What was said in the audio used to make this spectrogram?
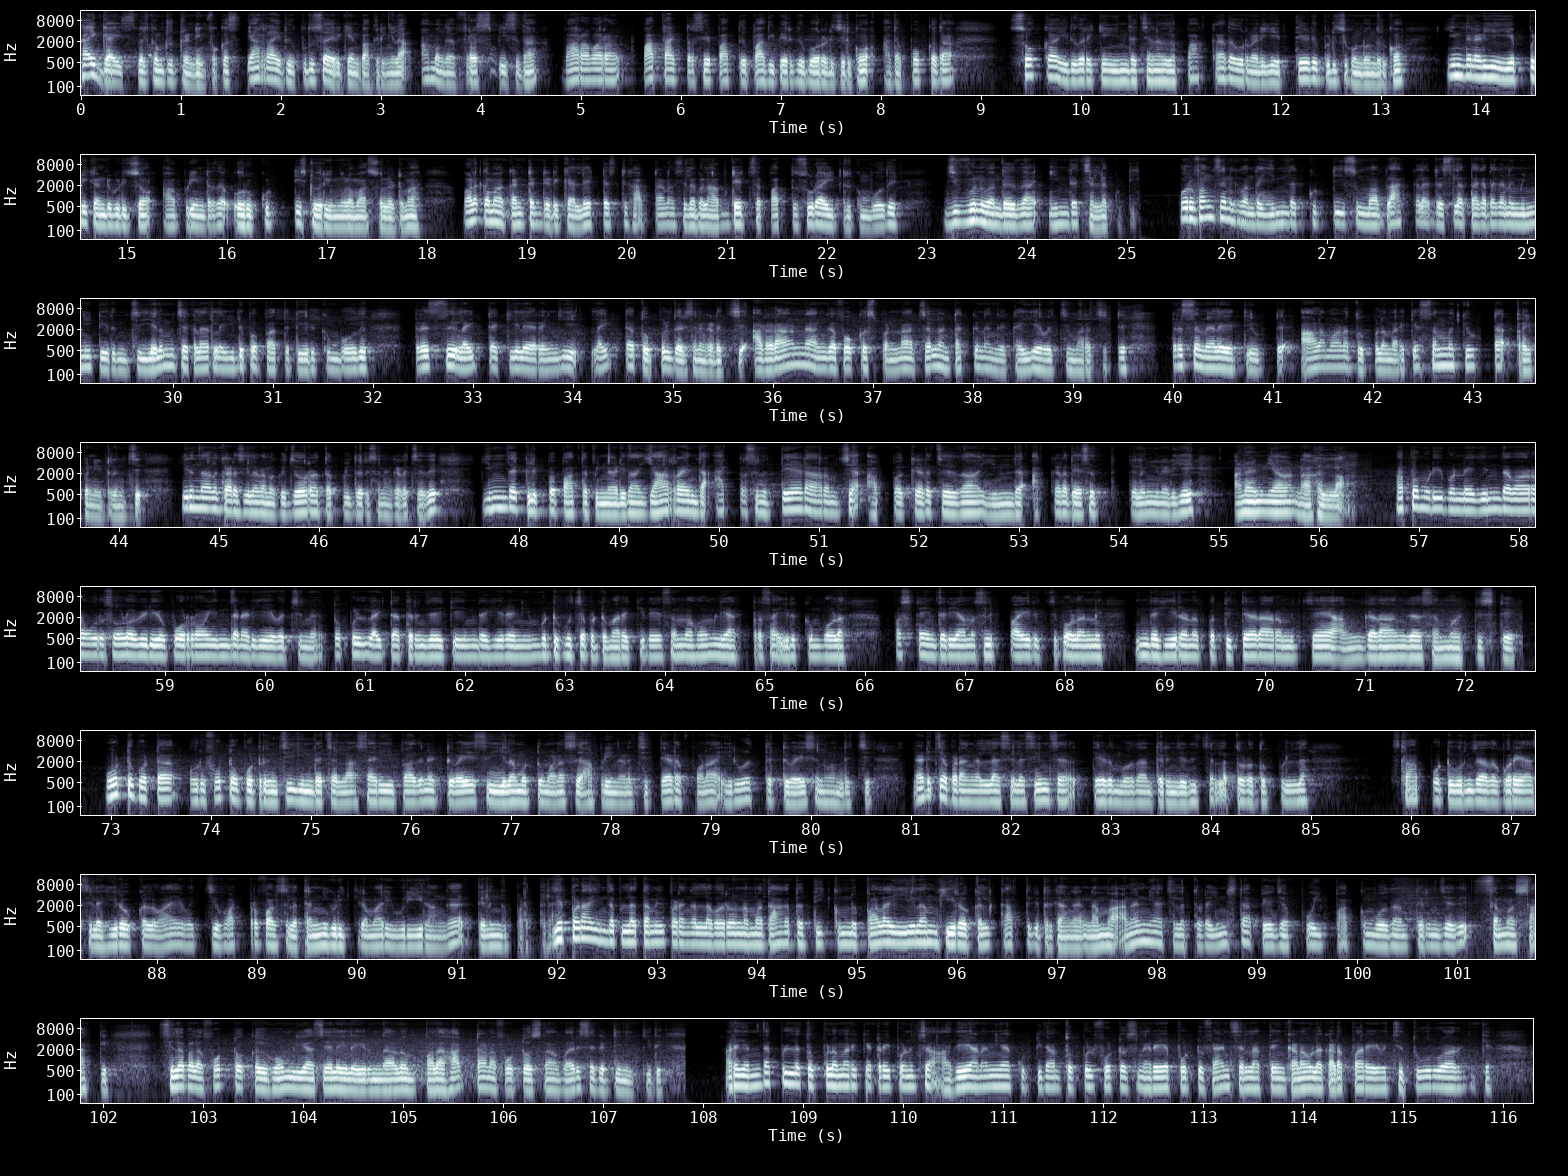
Hi guys welcome to trending focus யாரா இது? புதுசாக இருக்கேன்னு பார்க்குறீங்களா ஆமாங்க ஃப்ரெஷ் பீஸு தான். வார வாரம் பார்த்த ஆக்ட்ரஸே பார்த்து பாதி பேருக்கு போர் அடிச்சிருக்கோம். அதை போக்க தான் சோக்கா இது வரைக்கும் இந்த சேனலில் பார்க்காத ஒரு நடிகையை தேடி பிடிச்சு கொண்டு வந்திருக்கோம். இந்த நடிகையை எப்படி கண்டுபிடிச்சோம் அப்படின்றத ஒரு குட்டி ஸ்டோரி மூலமாக சொல்லட்டுமா? வழக்கமாக கண்டென்ட் எடுக்க லேட்டஸ்ட் ஹாட்டான சில பல அப்டேட்ஸை பார்த்து சூடாகிட்டு இருக்கும்போது ஜிவ்வுன்னு வந்தது தான் இந்த செல்லக்குட்டி. ஒரு ஃபங்க்ஷனுக்கு வந்த இந்த குட்டி சும்மா பிளாக் கலர் ட்ரெஸ்ஸில் தகதகன்னு மின்னிட்டு இருந்துச்சு. எலுமிச்சை கலரில் இடுப்பை பார்த்துட்டு இருக்கும்போது ட்ரெஸ்ஸு லைட்டாக கீழே இறங்கி லைட்டாக தொப்புள் தரிசனம் கிடச்சி. அடடான்னு அங்கே ஃபோக்கஸ் பண்ணாச்செல்லாம் டக்குன்னு அங்கே கையை வச்சு மறைச்சிட்டு ட்ரெஸ்ஸை மேலே ஏற்றி விட்டு ஆழமான தொப்புளை மறைக்க செம்ம க்யூட்டாக ட்ரை பண்ணிகிட்டு இருந்துச்சு. இருந்தாலும் கடைசியில் நமக்கு ஜோரா தப்புள் தரிசனம் கிடச்சது. இந்த கிளிப்பை பார்த்த பின்னாடி தான் யாரா இந்த ஆக்ட்ரஸ்னு தேட ஆரம்பித்தேன் அப்போ கிடச்சது தான் இந்த அக்கட தேசத்து தெலுங்கு நடிகை அனன்யா நகல்லா. அப்போ முடிவு பண்ணேன் இந்த வாரம் ஒரு சோலோ வீடியோ போடுறோம் இந்த நடிகையை வச்சுன்னு. தொப்புள் லைட்டாக தெரிஞ்சதுக்கு இந்த ஹீரோயின் இம்புட்டு கூச்சப்பட்டு மறைக்குதே. செம்ம ஹோம்லி ஆக்ட்ரஸாக இருக்கும் போல். ஃபஸ்ட் டைம் தெரியாமல் ஸ்லிப் ஆயிருச்சு போலன்னு இந்த ஹீரோனை பற்றி தேட ஆரம்பித்தேன் அங்கே தாங்க செம்ம ட்விஸ்ட்டு ஓட்டு போட்ட ஒரு ஃபோட்டோ போட்டிருந்துச்சு இந்த செல்லாம் சரி பதினெட்டு வயசு இளமட்டு மனசு அப்படின்னு நினச்சி தேட போனால் இருபத்தெட்டு வயசுன்னு வந்துச்சு. நடித்த படங்களில் சில சீன்ஸை தேடும்போது தான் தெரிஞ்சது. செல்லத்தோட தொப்புள்ள ஸ்டாப் போட்டு உறிஞ்சாத குறையா சில ஹீரோக்கள் வாயை வச்சு வாட்டர் ஃபால்ஸில் தண்ணி குடிக்கிற மாதிரி உரியிறாங்க தெலுங்கு படத்தில். எப்படா இந்த பிள்ளை தமிழ் படங்களில் வரும்? நம்ம தாகத்தை தீக்கும்னு பல இளம் ஹீரோக்கள் காத்துக்கிட்டு இருக்காங்க. நம்ம அனன்யா செல்லத்தோட இன்ஸ்டா பேஜை போய் பார்க்கும்போது தான் தெரிஞ்சது. செம்ம ஷாக்கு சில பல ஃபோட்டோக்கள் ஹோம்லியா சேலையில் இருந்தாலும் பல ஹாட்டான ஃபோட்டோஸ் தான் வரிசை கட்டி நிற்கிது அட எந்த பிள்ளை தொப்புளை மறைக்க ட்ரை பண்ணுச்சோ? அதே அனன்யா குட்டி தான். தொப்புள் ஃபோட்டோஸ் நிறைய போட்டு ஃபேன்ஸ் எல்லாத்தையும் கனவுல கடப்பாறையை வச்சு தூர்வாரிக்க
